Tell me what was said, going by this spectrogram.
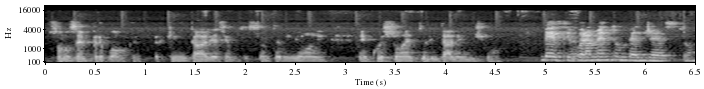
sono sempre poche, perché in Italia siamo 60 milioni e in questo momento l'Italia è in ginocchio. Beh, sicuramente un bel gesto.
